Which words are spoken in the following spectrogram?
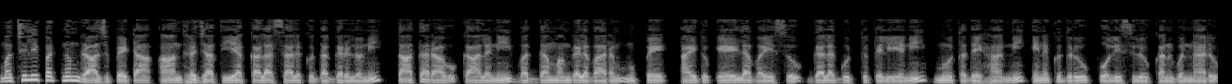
మచిలీపట్నం రాజుపేట ఆంధ్రజాతీయ కళాశాలకు దగ్గరలోని తాతారావు కాలనీ వద్ద మంగళవారం ముప్పై ఐదు ఏళ్ళ వయసు గల గుర్తు తెలియని మృతదేహాన్ని ఎనకుదురు పోలీసులు కనుగొన్నారు.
